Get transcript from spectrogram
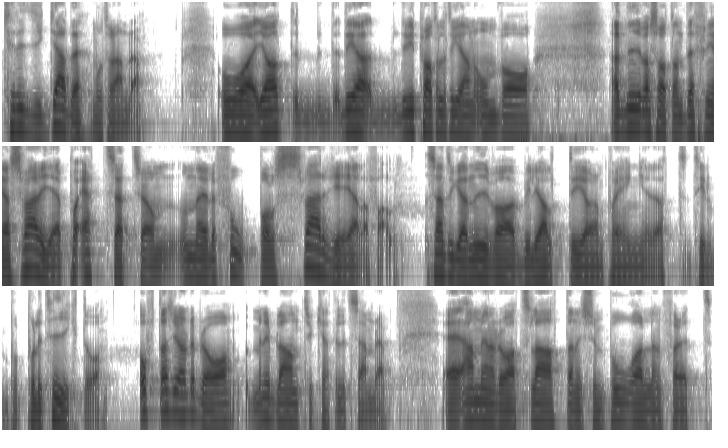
krigade mot varandra. Och ja, det, det vi pratade lite grann om var att Niva sa att de definierar Sverige på ett sätt tror jag, om, när det gäller fotbolls-Sverige i alla fall. Sen tycker jag att Niva vill ju alltid göra en poäng att, till politik då. Oftast gör han det bra, men ibland tycker jag att det är lite sämre. Eh, han menar då att Zlatan är symbolen för ett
